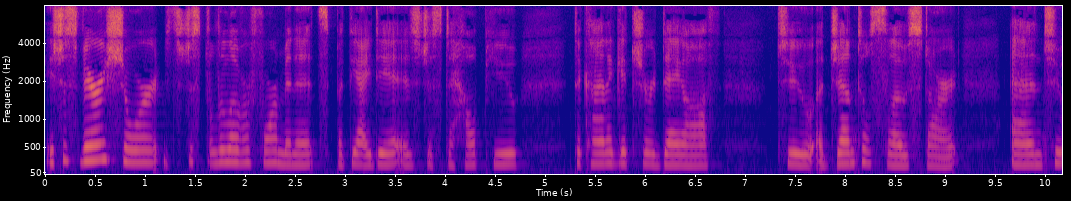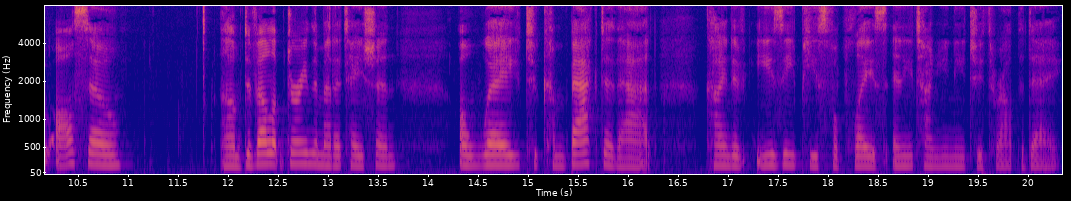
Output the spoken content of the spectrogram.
it's just very short. It's just a little over four minutes, but the idea is just to help you to kind of get your day off to a gentle, slow start and to also um, develop during the meditation a way to come back to that kind of easy, peaceful place anytime you need to throughout the day.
